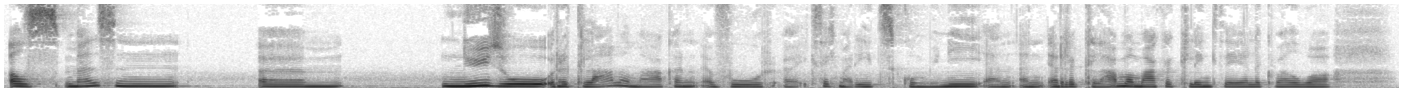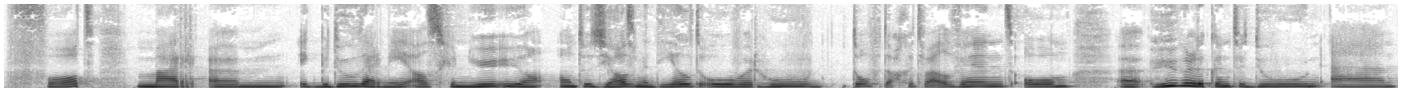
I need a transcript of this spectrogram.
als mensen ehm, nu zo reclame maken voor, uh, ik zeg maar iets, communie. En, en, reclame maken klinkt eigenlijk wel wat fout. Maar um, ik bedoel daarmee, als je nu je enthousiasme deelt over hoe tof dat je het wel vindt om uh, huwelijken te doen en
